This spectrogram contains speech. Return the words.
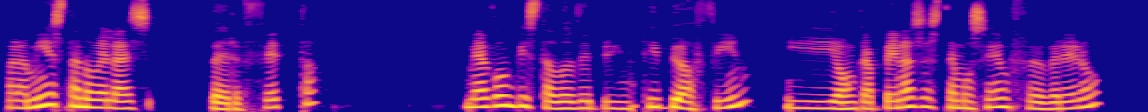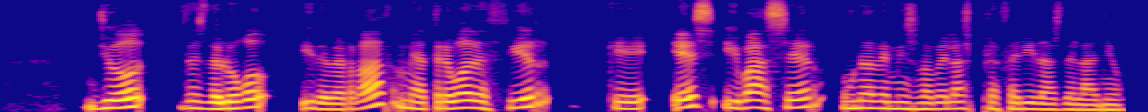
Para mí esta novela es perfecta, me ha conquistado de principio a fin y aunque apenas estemos en febrero, yo desde luego y de verdad me atrevo a decir que es y va a ser una de mis novelas preferidas del año.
